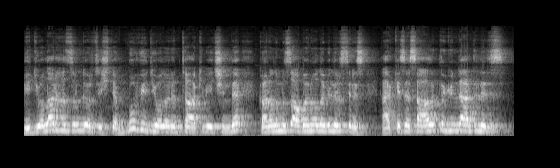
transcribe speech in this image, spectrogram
videolar hazırlıyoruz. İşte bu videoların takibi için de kanalımıza abone olabilirsiniz. Herkese sağlıklı günler dileriz.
